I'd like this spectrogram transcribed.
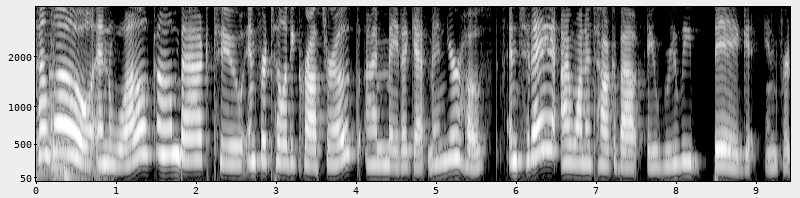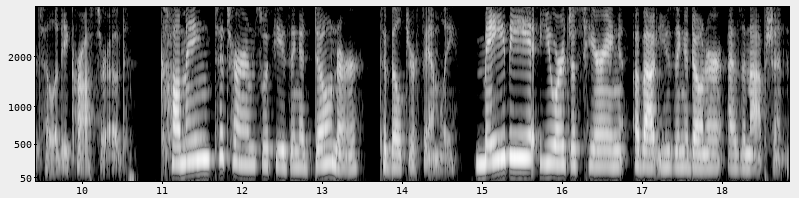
Hello, and welcome back to Infertility Crossroads. I'm Meta Getman, your host, and today I want to talk about a really big infertility crossroad coming to terms with using a donor to build your family. Maybe you are just hearing about using a donor as an option.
